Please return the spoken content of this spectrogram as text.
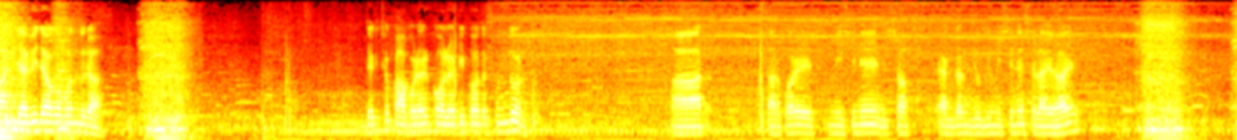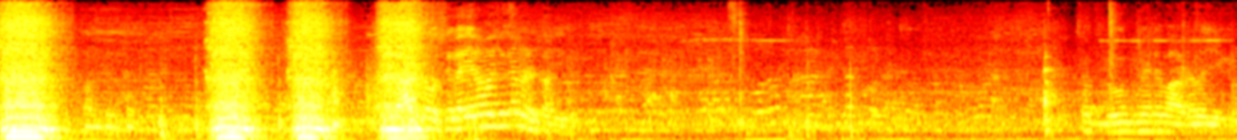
পাঞ্জাবি দেখো বন্ধুরা। দেখছ কাপড়ের কোয়ালিটি কত সুন্দর। আর তারপরে মেশিনে সব একদম যুগি মেশিনে সেলাই হয় আর তো সেলাই এরম হয়েছে বারোটা বেজে গেছে।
